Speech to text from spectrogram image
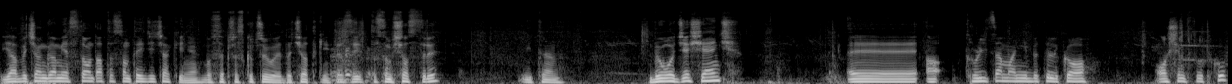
ja wyciągam je stąd, a to są tej dzieciaki, nie? Bo se przeskoczyły do ciotki. To, jest, to są siostry. I ten. Było 10. Yy, a królica ma niby tylko 8 sutków.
